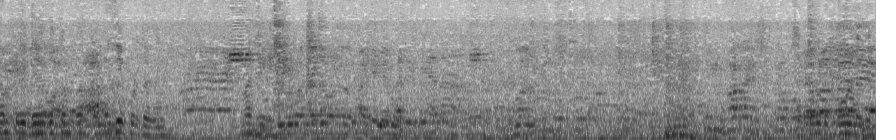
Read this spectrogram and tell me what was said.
ತಂಪಿಗೆ ದೇಹಕ್ಕೆ ತಂಪು ಮಜ್ಜಿಗೆ ಕೊಡ್ತಾ ಇದ್ದಾನೆ ಮಜ್ಜಿಗೆ ಸಿಕ್ಕಾಪಟ್ಟೆ cold ಇದೆ.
